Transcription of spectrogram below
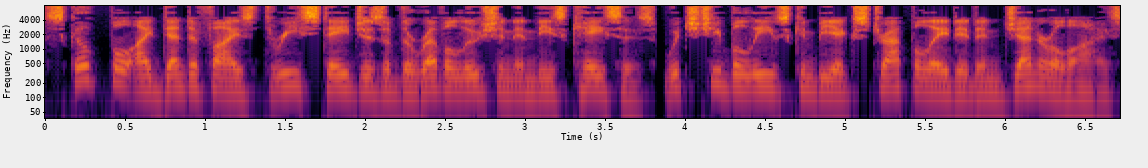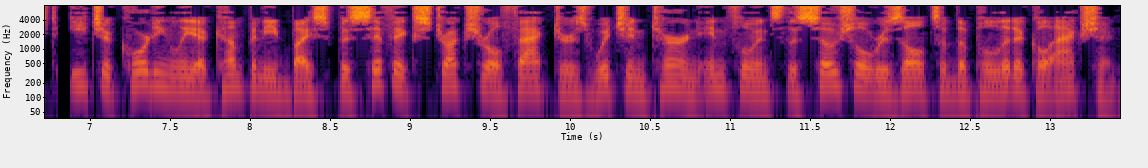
Skocpol identifies three stages of the revolution in these cases which she believes can be extrapolated and generalized, each accordingly accompanied by specific structural factors which in turn influence the social results of the political action.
